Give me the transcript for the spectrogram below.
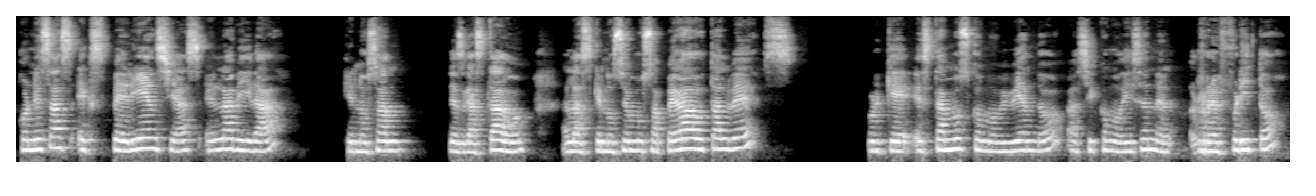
con esas experiencias en la vida que nos han desgastado, a las que nos hemos apegado tal vez, porque estamos como viviendo, así como dicen, el refrito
